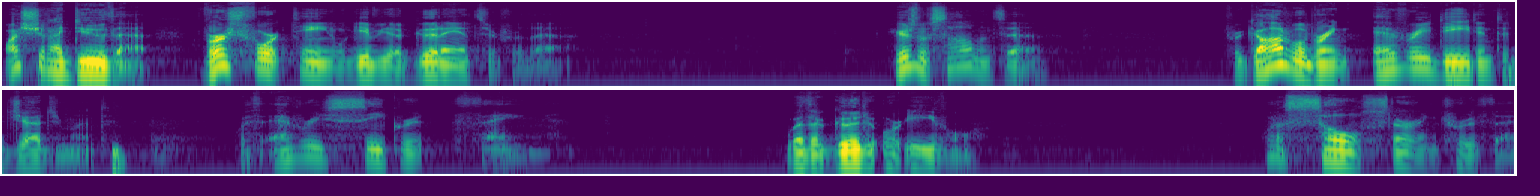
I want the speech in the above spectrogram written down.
Why should I do that? Verse 14 will give you a good answer for that. Here's what Solomon says For God will bring every deed into judgment with every secret thing, whether good or evil. What a soul stirring truth that.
